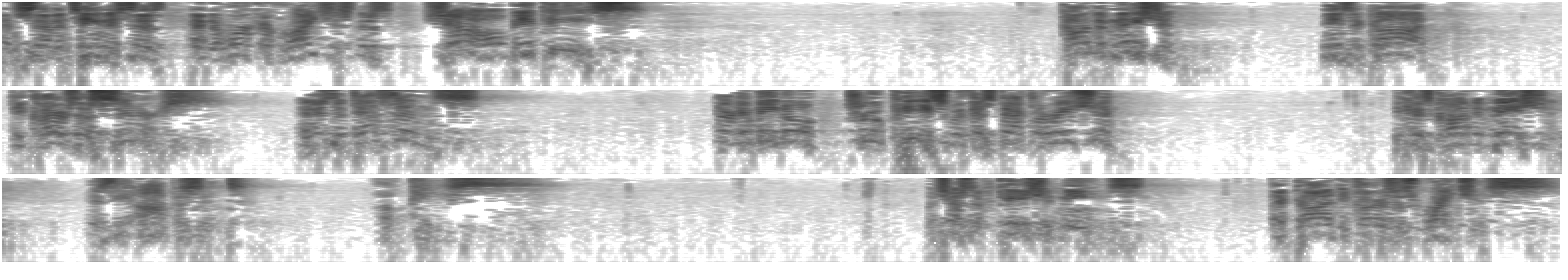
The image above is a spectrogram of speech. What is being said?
and 17, it says, And the work of righteousness shall be peace. Condemnation means that God declares us sinners, and it's a death sentence. There can be no true peace with this declaration because condemnation is the opposite of peace. But justification means that God declares us righteous,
